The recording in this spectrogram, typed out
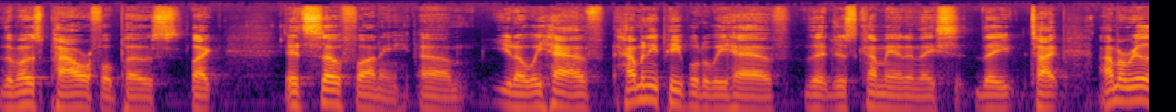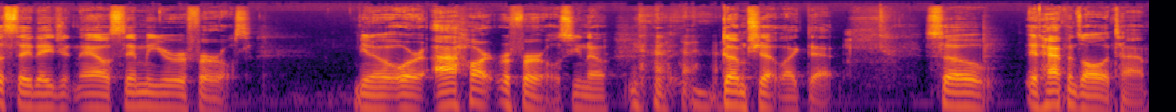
the most powerful posts, like it's so funny. Um, you know, we have how many people do we have that just come in and they they type, "I'm a real estate agent now. Send me your referrals," you know, or "I heart referrals," you know, dumb shit like that. So it happens all the time.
